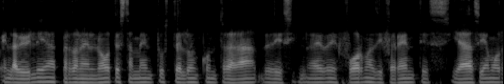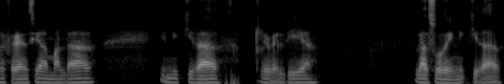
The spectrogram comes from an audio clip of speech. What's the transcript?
en la Biblia, perdón, en el Nuevo Testamento usted lo encontrará de 19 formas diferentes. Ya hacíamos referencia a maldad, iniquidad, rebeldía, lazo de iniquidad,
